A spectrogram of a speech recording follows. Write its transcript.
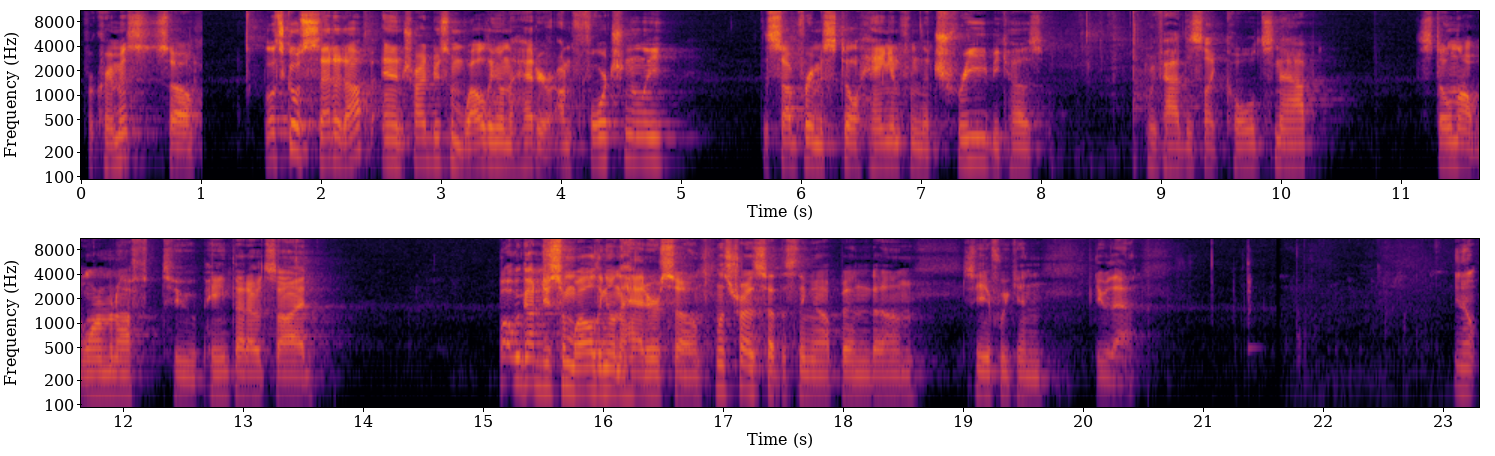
for Christmas. So let's go set it up and try to do some welding on the header. Unfortunately, the subframe is still hanging from the tree because we've had this like cold snap. Still not warm enough to paint that outside. But we got to do some welding on the header, so let's try to set this thing up and um, see if we can do that. You know,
